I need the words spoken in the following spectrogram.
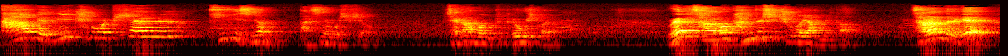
다 오게 이 죽음을 피할 길이 있으면 말씀해 보십시오. 제가 한번 좀 배우고 싶어요. 왜 사람은 반드시 죽어야 합니까? 사람들에게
